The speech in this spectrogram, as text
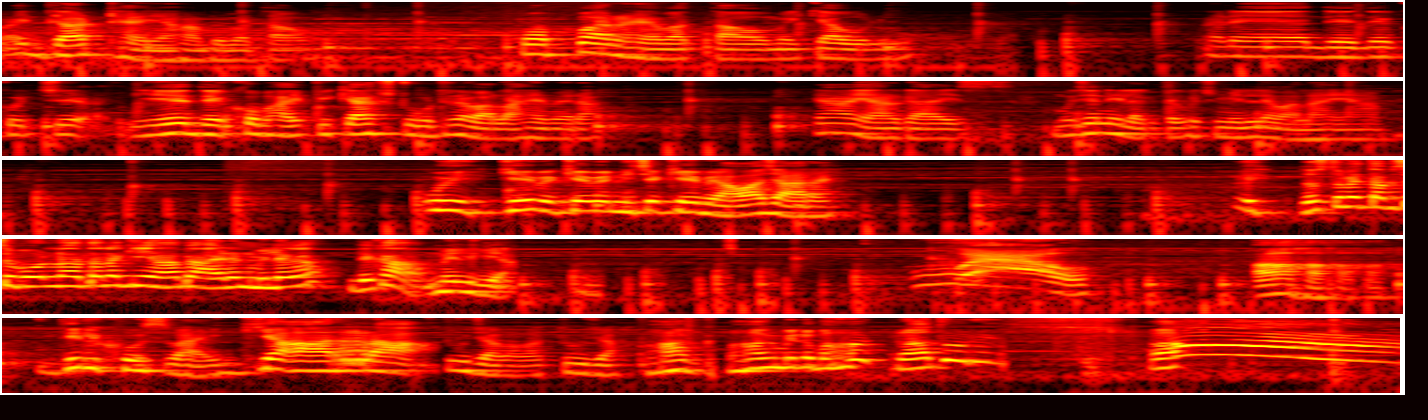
भाई, डट है यहाँ पे, बताओ। कॉपर है, बताओ मैं क्या बोलूँ? अरे, दे दे कुछ, ये देखो भाई पिकैक्स टूटने वाला है मेरा। क्या यार गाइस मुझे नहीं लगता कुछ मिलने वाला है यहाँ पे। उई, केव है केव है नीचे केव है आवाज़ आ रहा है। दोस्तों, मैं तब से बोल रहा था ना कि यहाँ पे आयरन मिलेगा। देखा, मिल गया। वाओ आहा हा हा दिल खुश भाई। ग्यारह। तू जा बाबा, तू जा। भाग भाग मिलो भाग। रात हो रहे।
